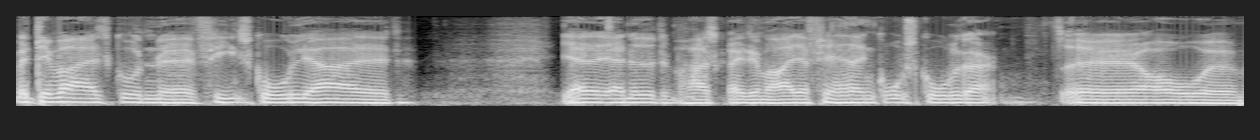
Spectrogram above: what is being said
men det var sgu en øh, fin skole. Jeg, øh, jeg, jeg nød det faktisk rigtig meget. Jeg havde en god skolegang, øh, og øh,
